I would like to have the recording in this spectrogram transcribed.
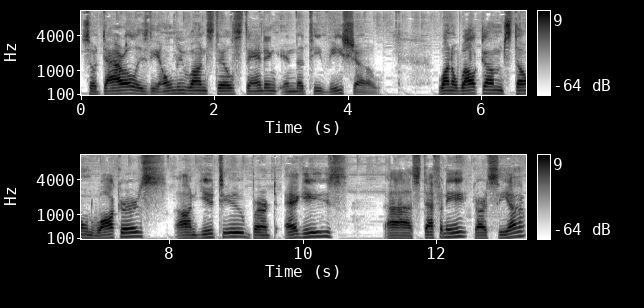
So Daryl is the only one still standing in the TV show. Want to welcome Stone Walkers on YouTube, Burnt Eggies, uh, Stephanie Garcia,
